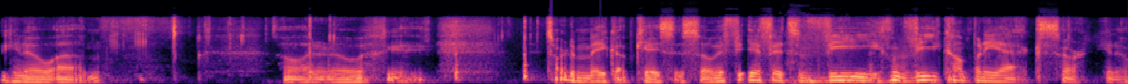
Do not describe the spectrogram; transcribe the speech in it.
you know, um, oh, I don't know. It's hard to make up cases. So if, if it's V V company X or you know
